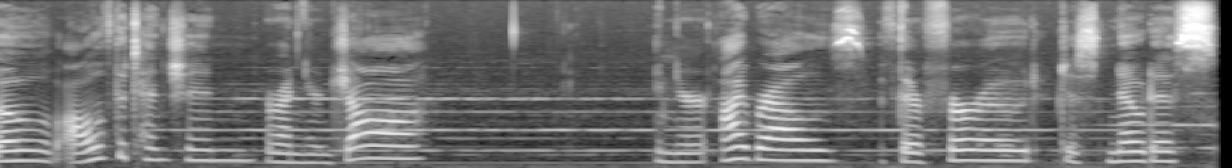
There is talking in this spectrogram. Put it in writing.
Go of all of the tension around your jaw, and your eyebrows. If they're furrowed, just notice.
